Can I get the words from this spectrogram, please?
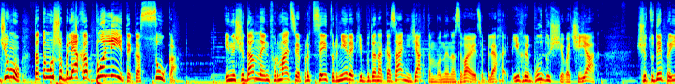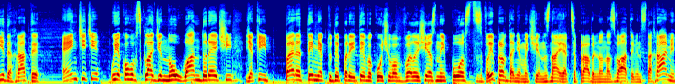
Чому? Та тому що бляха політика, сука. І нещодавна інформація про цей турнір, який буде на Казані, як там вони називаються, бляха, ігри будущего чи як? Що туди приїде грати Entity, у якого в складі No One, до речі, який перед тим як туди перейти, викочував величезний пост з виправданнями, чи не знаю, як це правильно назвати в інстаграмі,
